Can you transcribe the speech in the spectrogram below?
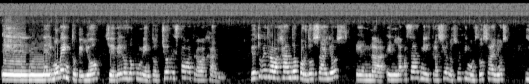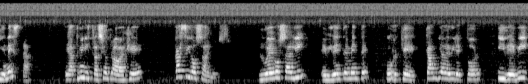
en el momento que yo llevé los documentos, yo no estaba trabajando. Yo estuve trabajando por dos años en la, en la pasada administración, los últimos dos años, y en esta eh, administración trabajé casi dos años. Luego salí, evidentemente, porque cambia de director y debí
